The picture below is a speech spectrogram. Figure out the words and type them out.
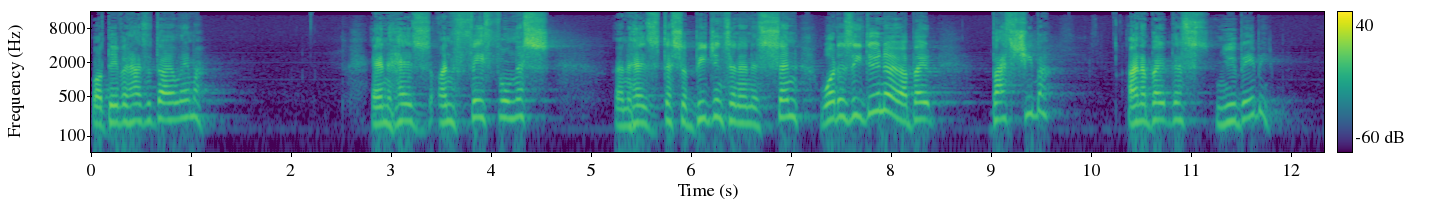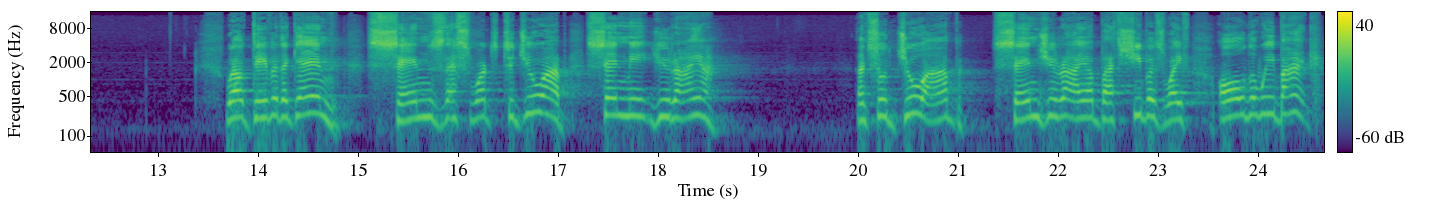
Well, David has a dilemma. In his unfaithfulness and his disobedience and in his sin, what does he do now about Bathsheba and about this new baby? Well, David again sends this word to Joab send me Uriah. And so Joab sends Uriah, Bathsheba's wife, all the way back.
